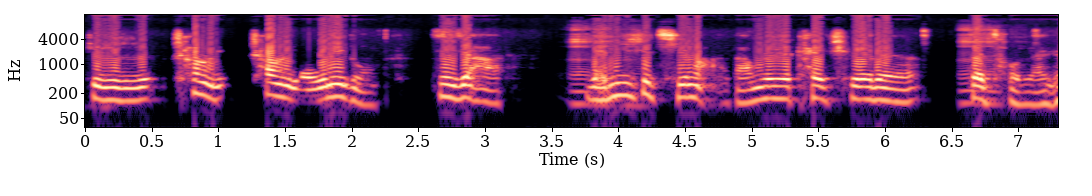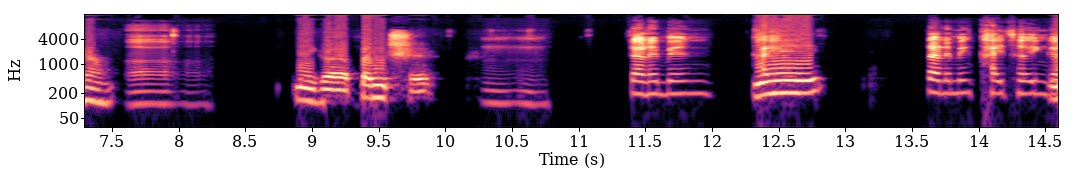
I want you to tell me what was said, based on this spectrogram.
就是畅畅游那种自驾，嗯，人家是骑马，咱们是开车的，在草原上嗯嗯那个奔驰，嗯嗯，在那边因为在那边开车应该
